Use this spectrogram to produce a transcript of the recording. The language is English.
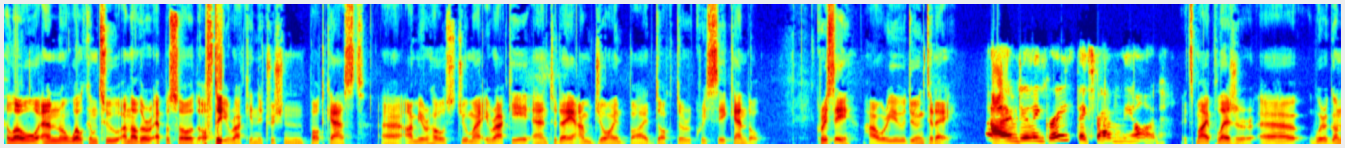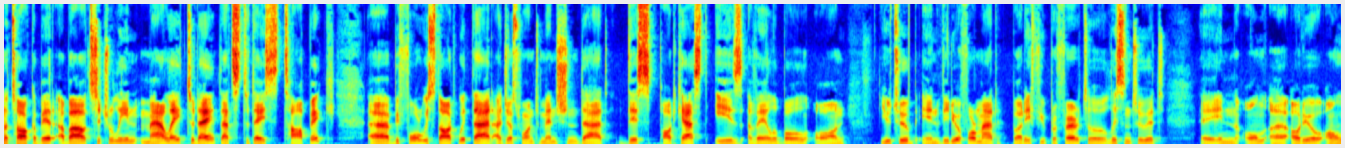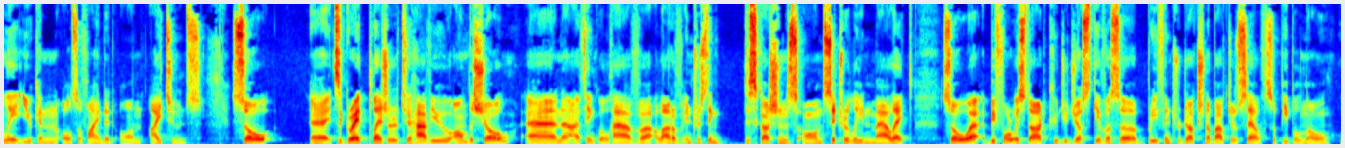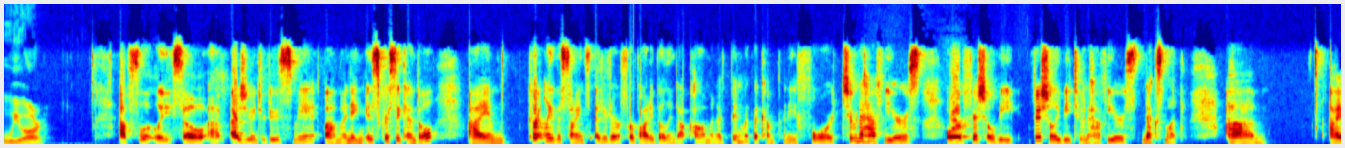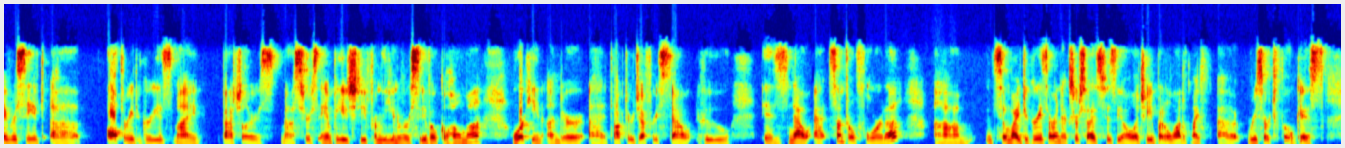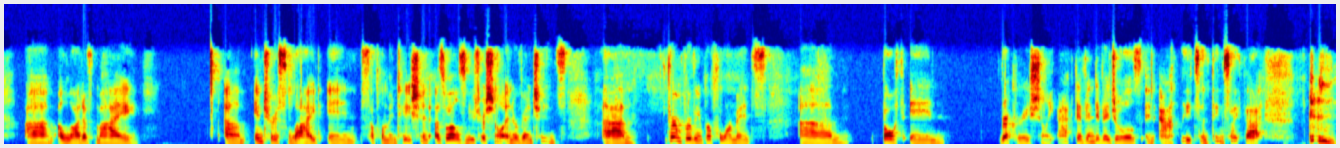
Hello and welcome to another episode of the Iraki Nutrition Podcast. Uh, I'm your host, Juma Iraki, and today I'm joined by Dr. Chrissy Kendall. Chrissy, how are you doing today? I'm doing great. Thanks for having me on. It's my pleasure. Uh, we're going to talk a bit about citrulline malate today. That's today's topic. Uh, before we start with that, I just want to mention that this podcast is available on YouTube in video format, but if you prefer to listen to it in on, uh, audio only, you can also find it on iTunes. So uh, it's a great pleasure to have you on the show, and I think we'll have uh, a lot of interesting discussions on citrulline malate. So uh, before we start, could you just give us a brief introduction about yourself so people know who you are? Absolutely. So, uh, as you introduced me, uh, my name is Chrissy Kendall. I am currently the science editor for bodybuilding.com, and I've been with the company for two and a half years, or officially officially be two and a half years next month. Um, I received uh, all three degrees my bachelor's, master's, and PhD from the University of Oklahoma, working under uh, Dr. Jeffrey Stout, who is now at Central Florida. Um, so my degrees are in exercise physiology, but a lot of my uh, research focus, um, a lot of my um, interest lied in supplementation as well as nutritional interventions um, for improving performance, um, both in recreationally active individuals and athletes and things like that.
